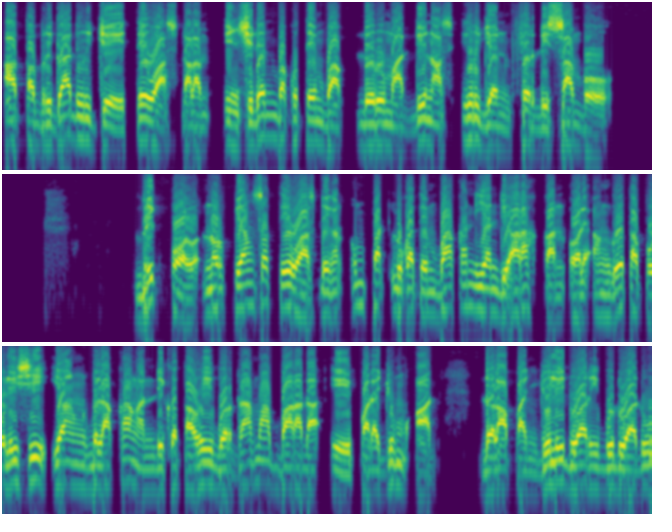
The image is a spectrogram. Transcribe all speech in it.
atau Brigadir J tewas dalam insiden baku tembak di rumah dinas Irjen Ferdi Sambo. Brigpol Norpiansa tewas dengan empat luka tembakan yang diarahkan oleh anggota polisi yang belakangan diketahui bernama Barada E pada Jumat 8 Juli 2022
